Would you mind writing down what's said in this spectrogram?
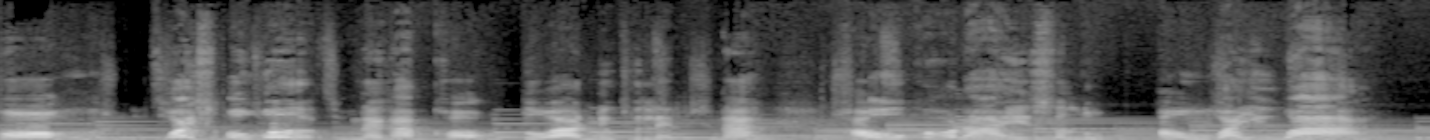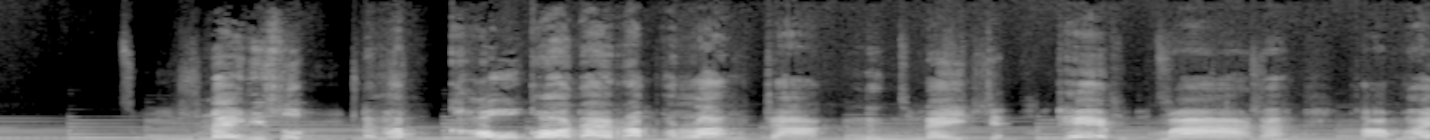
ของ voice over นะครับของตัว n e w f i l e นะเขาก็ได้สรุปเอาไว้ว่า ในที่สุดนะครับเขาก็ได้รับพลังจากหนึ่งในเจ็ดเทพมานะทำให้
